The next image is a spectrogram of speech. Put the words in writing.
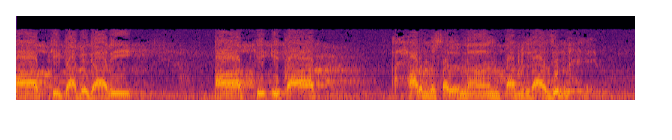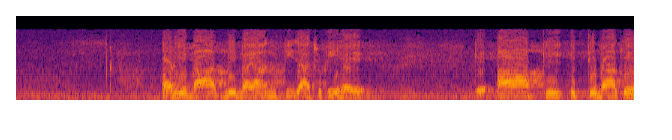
آپ کی تابے داری آپ کی اطاعت ہر مسلمان پر لازم ہے۔ اور یہ بات بھی بیان کی جا چکی ہے کہ آپ کی اتباع کے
